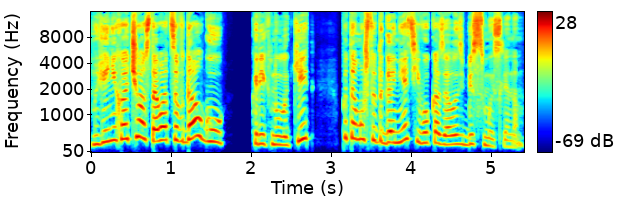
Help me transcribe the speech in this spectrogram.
«Но я не хочу оставаться в долгу!» — крикнула Кейт, потому что догонять его казалось бессмысленным.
